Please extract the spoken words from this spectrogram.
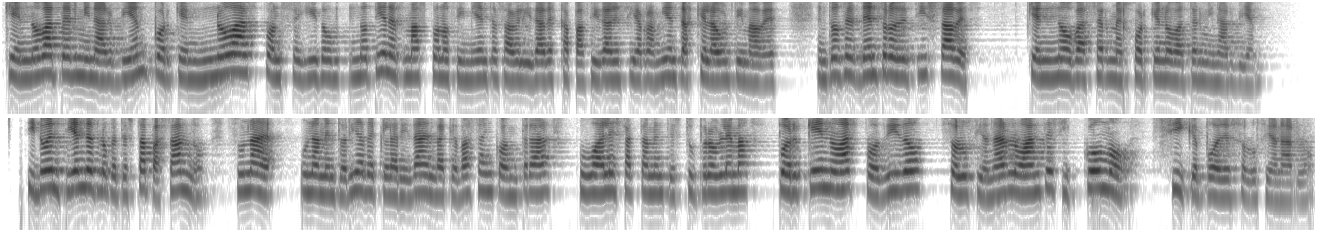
que no va a terminar bien porque no has conseguido, no tienes más conocimientos, habilidades, capacidades y herramientas que la última vez. Entonces dentro de ti sabes que no va a ser mejor, que no va a terminar bien. Si no entiendes lo que te está pasando, es una una mentoría de claridad en la que vas a encontrar cuál exactamente es tu problema, por qué no has podido solucionarlo antes y cómo sí que puedes solucionarlo.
